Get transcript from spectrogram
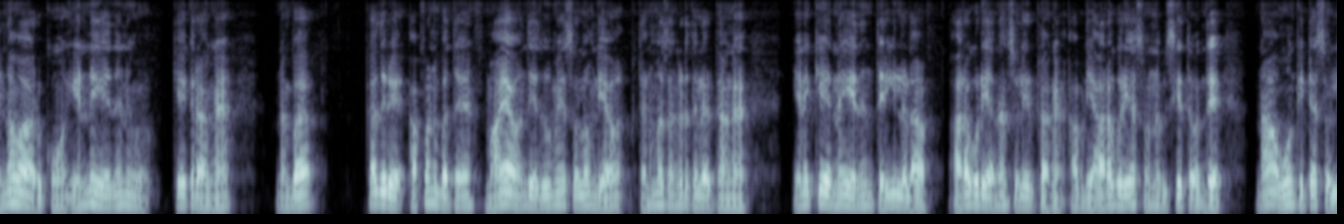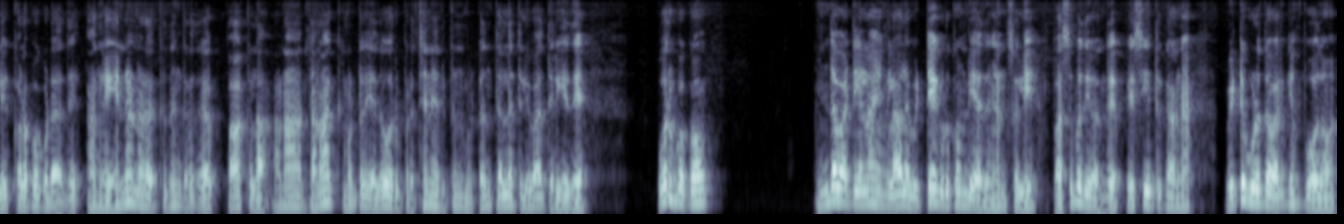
என்னவா இருக்கும்? என்ன ஏதுன்னு கேட்குறாங்க நம்ம கதிர் அப்பன்னு பார்த்து மாயா வந்து எதுவுமே சொல்ல முடியாமல் தர்ம சங்கடத்தில் இருக்காங்க. எனக்கே என்ன எதுன்னு தெரியலடா. அறகுறையாக தான் சொல்லியிருக்காங்க. அப்படி அறகுறையாக சொன்ன விஷயத்த வந்து நான் உன்கிட்ட சொல்லி குழப்பக்கூடாது. அங்கே என்ன நடக்குதுங்கிறத பார்க்கலாம். ஆனால் தனாக்கு மட்டும் ஏதோ ஒரு பிரச்சனை இருக்குன்னு மட்டும் தெல்ல தெளிவாக தெரியுது. ஒரு பக்கம் இந்த வாட்டியெல்லாம் எங்களால் விட்டே கொடுக்க முடியாதுங்கன்னு சொல்லி பசுபதி வந்து பேசிகிட்டு இருக்காங்க. விட்டு கொடுத்த வரைக்கும் போதும்.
